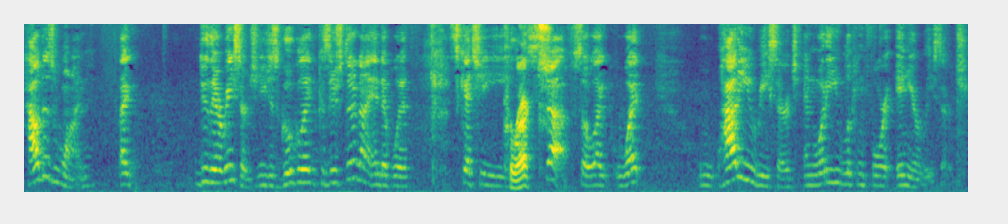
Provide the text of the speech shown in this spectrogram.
How does one like do their research? You just Google it because you're still going to end up with sketchy Correct. stuff. So like, what? How do you research, and what are you looking for in your research?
